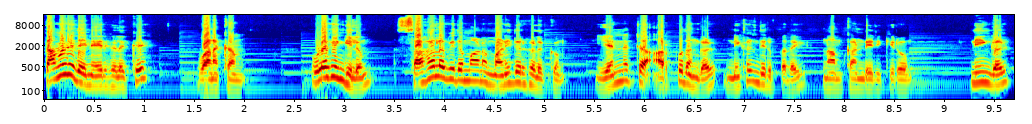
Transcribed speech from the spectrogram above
தமிழிதை நேர்களுக்கு வணக்கம். உலகெங்கிலும் சகலவிதமான மனிதர்களுக்கும் எண்ணற்ற அற்புதங்கள் நிகழ்ந்திருப்பதை நாம் கண்டிருக்கிறோம். நீங்கள்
